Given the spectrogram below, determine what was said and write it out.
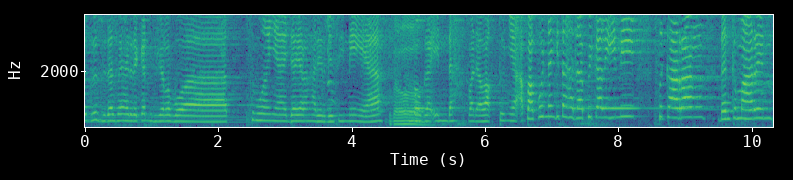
Lagu sudah saya hadirkan spesial buat semuanya aja yang hadir di sini ya. Betul. Semoga indah pada waktunya. Apa pun yang kita hadapi kali ini, sekarang dan kemarin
